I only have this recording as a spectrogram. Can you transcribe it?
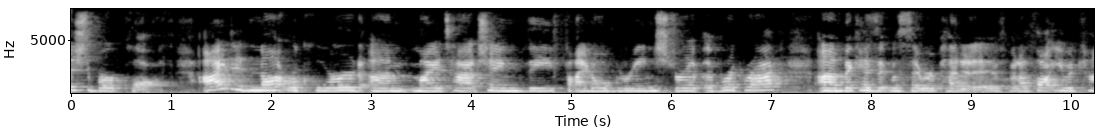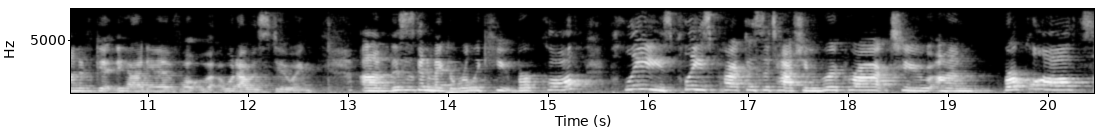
Finished burp cloth. I did not record um, my attaching the final green strip of rickrack um, because it was so repetitive, but I thought you would kind of get the idea of what, what I was doing. Um, this is gonna make a really cute burp cloth. Please, please practice attaching rickrack to um, burp cloths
